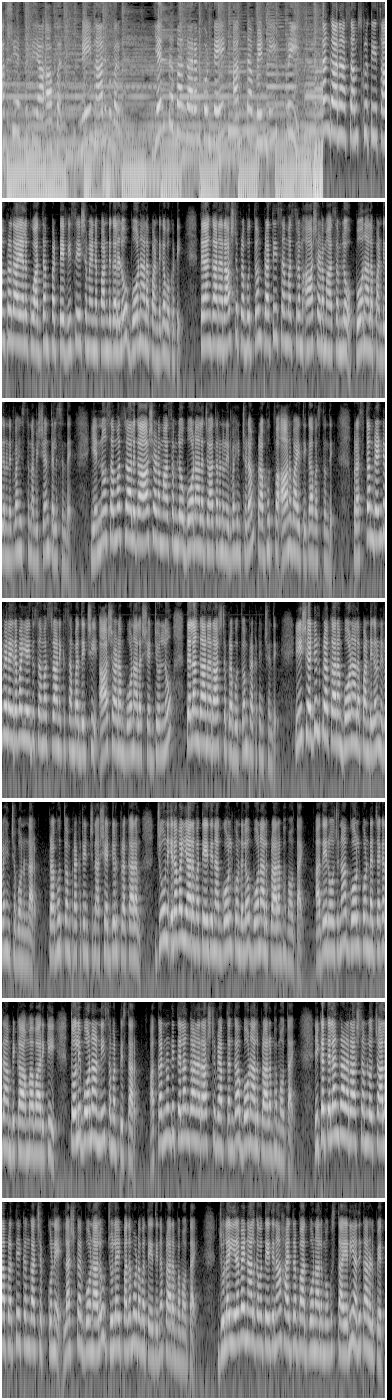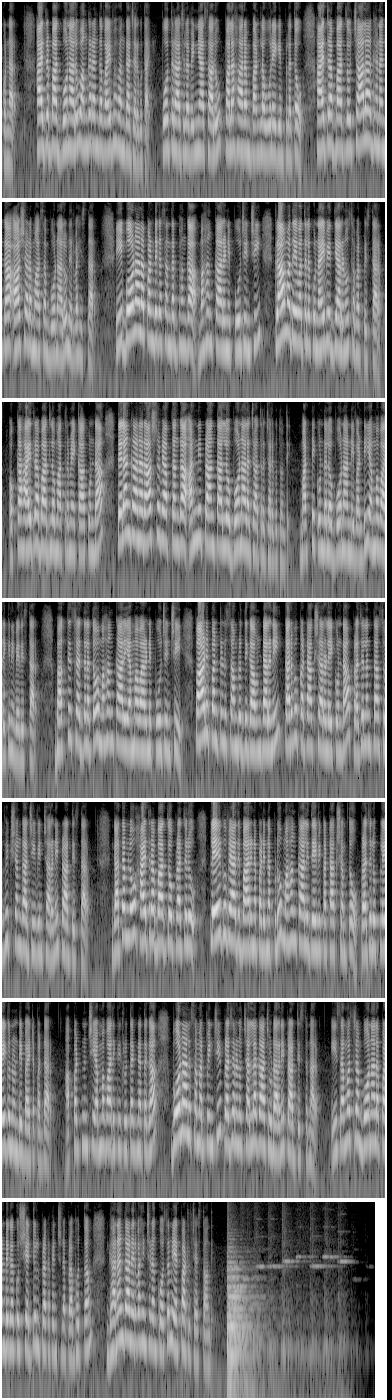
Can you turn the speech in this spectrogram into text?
Akshaya Tritiya offer మే నాలుగు వరకు. ఎంత బంగారం కొంటే అంత వెండి ఫ్రీ. తెలంగాణ సంస్కృతి సంప్రదాయాలకు అద్దం పట్టే విశేషమైన పండుగలలో బోనాల పండుగ ఒకటి. తెలంగాణ రాష్ట్ర ప్రభుత్వం ప్రతి సంవత్సరం ఆషాఢ మాసంలో బోనాల పండుగను నిర్వహిస్తున్న విషయం తెలిసిందే. ఎన్నో సంవత్సరాలుగా ఆషాఢ మాసంలో బోనాల జాతరను నిర్వహించడం ప్రభుత్వ ఆనవాయితీగా వస్తుంది. ప్రస్తుతం రెండు వేల ఇరవై ఐదు సంవత్సరానికి సంబంధించి ఆషాఢం బోనాల షెడ్యూల్ను తెలంగాణ రాష్ట్ర ప్రభుత్వం ప్రకటించింది. ఈ షెడ్యూల్ ప్రకారం బోనాల పండుగను నిర్వహించబోనున్నారు. ప్రభుత్వం ప్రకటించిన షెడ్యూల్ ప్రకారం జూన్ ఇరవై ఆరవ తేదీన గోల్కొండలో బోనాలు ప్రారంభమవుతాయి అదే రోజున గోల్కొండ జగదాంబిక అమ్మవారికి తొలి బోనాన్ని సమర్పిస్తారు. అక్కడి నుండి తెలంగాణ రాష్ట్ర వ్యాప్తంగా బోనాలు ప్రారంభమవుతాయి. ఇక తెలంగాణ రాష్ట్రంలో చాలా ప్రత్యేకంగా చెప్పుకునే లష్కర్ బోనాలు జూలై పదమూడవ తేదీన ప్రారంభమవుతాయి. జూలై ఇరవై నాలుగవ తేదీన హైదరాబాద్ బోనాలు ముగుస్తాయని అధికారులు పేర్కొన్నారు. హైదరాబాద్ బోనాలు అంగరంగ వైభవంగా జరుగుతాయి. పోతరాజుల విన్యాసాలు పలహారం బండ్ల ఊరేగింపులతో హైదరాబాద్లో చాలా ఘనంగా ఆషాఢమాసం బోనాలు నిర్వహిస్తారు. ఈ బోనాల పండుగ సందర్భంగా మహంకాళిని పూజించి గ్రామ దేవతలకు నైవేద్యాలను సమర్పిస్తారు. ఒక్క హైదరాబాద్లో మాత్రమే కాకుండా తెలంగాణ రాష్ట్ర వ్యాప్తంగా అన్ని ప్రాంతాల్లో బోనాల జాతర జరుగుతుంది. మట్టి కుండలో బోనాన్ని వండి అమ్మవారికి నివేదిస్తారు. భక్తి శ్రద్ధలతో మహంకాళి అమ్మవారిని పూజించి పాడి పంటలు సమృద్ధిగా ఉండాలని కరువు కటాక్షాలు లేకుండా ప్రజలంతా సుభిక్షంగా జీవించాలని ప్రార్థిస్తారు. గతంలో హైదరాబాద్లో ప్రజలు ప్లేగు వ్యాధి బారిన పడినప్పుడు మహంకాళి దేవి కటాక్షంతో ప్రజలు ప్లేగు నుండి బయటపడ్డారు. అప్పటి నుంచి అమ్మవారికి కృతజ్ఞతగా బోనాలు సమర్పించి ప్రజలను చల్లగా చూడాలని ప్రార్థిస్తున్నారు. ఈ సంవత్సరం బోనాల పండుగకు షెడ్యూల్ ప్రకటించిన ప్రభుత్వం ఘనంగా నిర్వహించడం కోసం ఏర్పాట్లు చేస్తోంది.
